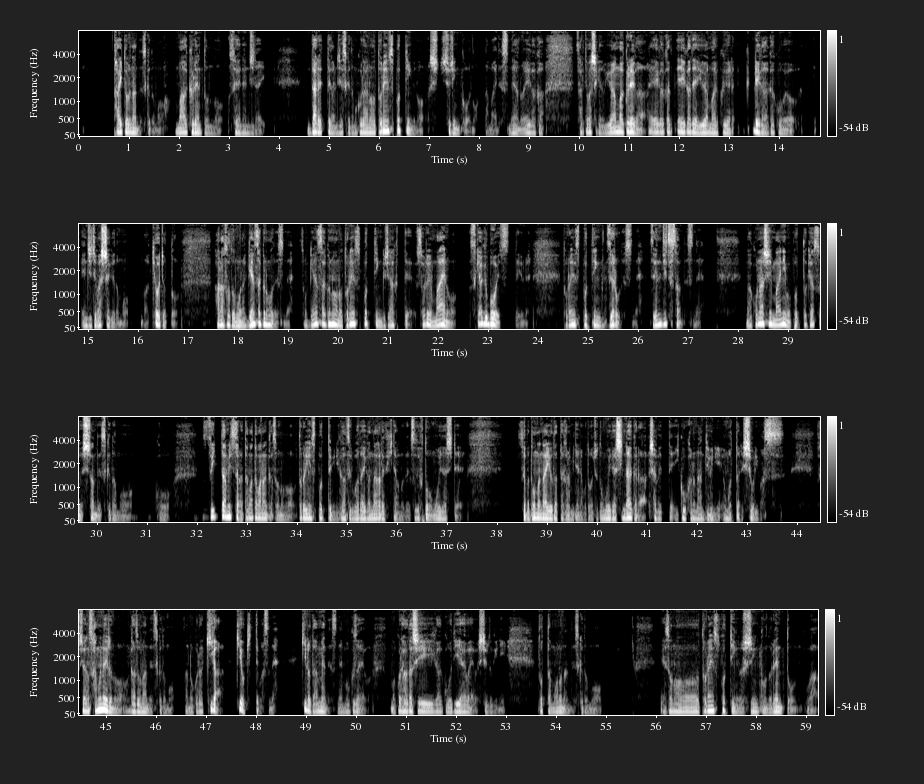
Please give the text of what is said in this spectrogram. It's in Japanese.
タイトルなんですけども、マーク・レントンの青年時代。誰って感じですけども、これはあのトレインスポッティングの主人公の名前ですね。あの映画化されてましたけど、ユアン・マクレガー、映画か映画でユアン・マクレガーがこう演じてましたけども、まあ、今日ちょっと話そうと思うのは原作の方ですね。その原作の方のトレインスポッティングじゃなくて、それより前のスキャグボーイズっていうね、トレインスポッティングゼロですね。前日さんですね。まあ、この話前にもポッドキャストしたんですけども、こう、ツイッター見てたらたまたまなんかそのトレインスポッティングに関する話題が流れてきたので、それでふと思い出して、そういえばどんな内容だったからみたいなことをちょっと思い出しながら喋っていこうかななんていうふうに思ったりしております。そちらのサムネイルの画像なんですけども、あの、これは木が、木を切ってますね。木の断面ですね、木材を。まあ、これは私がこう DIY をしてるときに撮ったものなんですけども、そのトレインスポッティングの主人公のレントンは、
